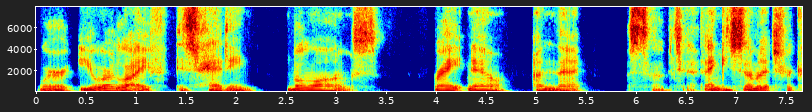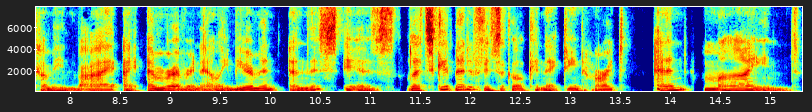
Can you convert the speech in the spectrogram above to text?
where your life is heading belongs right now on that subject. Thank you so much for coming by. I am Reverend Ali Bierman, and this is Let's Get Metaphysical Connecting Heart and Mind.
